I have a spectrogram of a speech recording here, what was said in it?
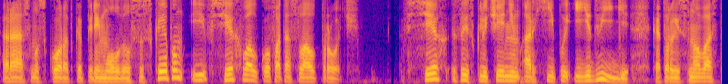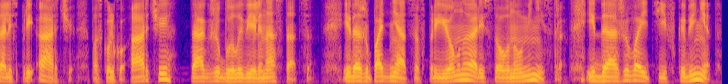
Расмус коротко перемолвился с Кэпом и всех волков отослал прочь. Всех, за исключением Архипы и Едвиги, которые снова остались при Арчи, поскольку Арчи также было велено остаться, и даже подняться в приемную арестованного министра, и даже войти в кабинет.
